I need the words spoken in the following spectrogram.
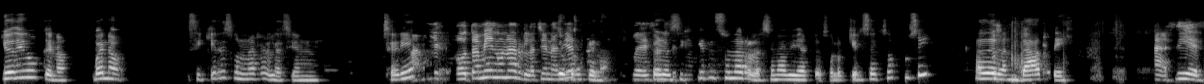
Yo digo que no. Bueno, si quieres una relación seria. O también una relación abierta. que no. Pero si quieres una relación abierta solo quieres sexo, pues sí, adelante. Así es.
